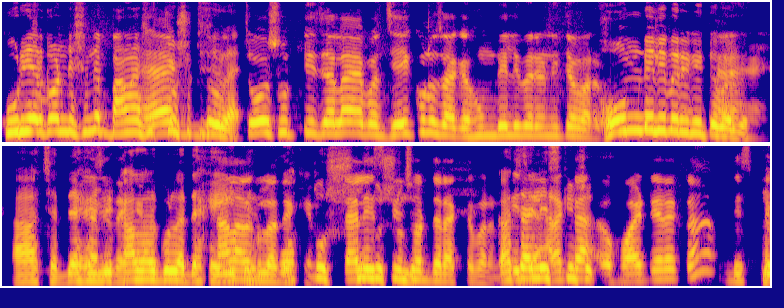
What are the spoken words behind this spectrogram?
কুরিয়ার কন্ডিশনে বাংলাদেশের চৌষট্টি জেলায়। চৌষট্টি জেলায় এবং যে কোনো জায়গায় হোম ডেলিভারি নিতে পারবে। হোম ডেলিভারি নিতে হ্যাঁ, পারবে। হ্যাঁ। আচ্ছা দেখেন যে কালারগুলা দেখেন কালারগুলো দেখেন। স্ক্রিনশট দিয়ে রাখতে পারেন। চাইলে screenshot- হোয়াইটের একটা ডিসপ্লে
